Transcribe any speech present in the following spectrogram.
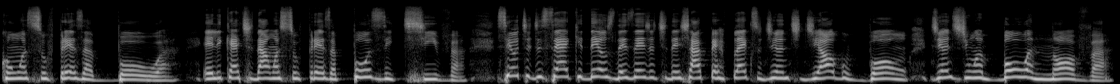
com uma surpresa boa. Ele quer te dar uma surpresa positiva. Se eu te disser que Deus deseja te deixar perplexo diante de algo bom, diante de uma boa nova,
